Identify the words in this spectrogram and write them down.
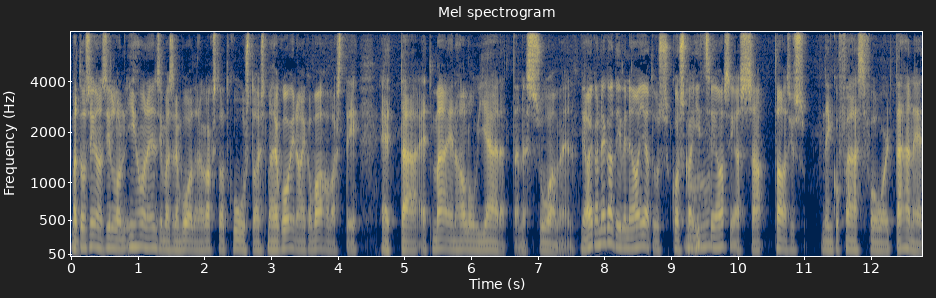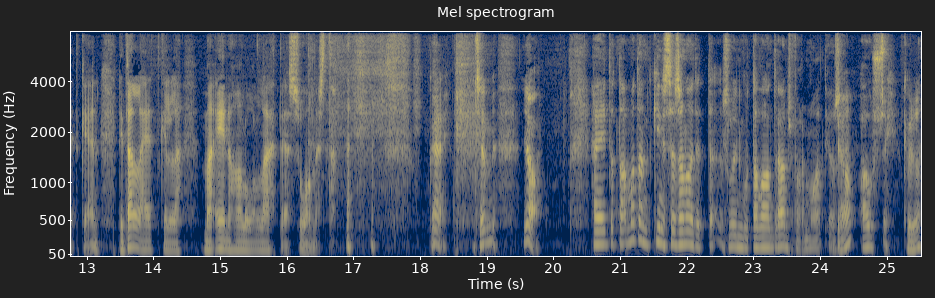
mä tosiaan silloin ihan ensimmäisenä vuotena 2016 mä jo koin aika vahvasti, että, että mä en halua jäädä tänne Suomeen. Ja aika negatiivinen ajatus, koska mm-hmm. itse asiassa taas jos niin kuin fast forward tähän hetkeen, niin tällä hetkellä mä en halua lähteä Suomesta. Okei. Okay. joo. Hei, tota, mä otan nyt kiinni, sä sanoit, että se oli niinku tavallaan transformaatio se Joo. Aussi. Kyllä.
